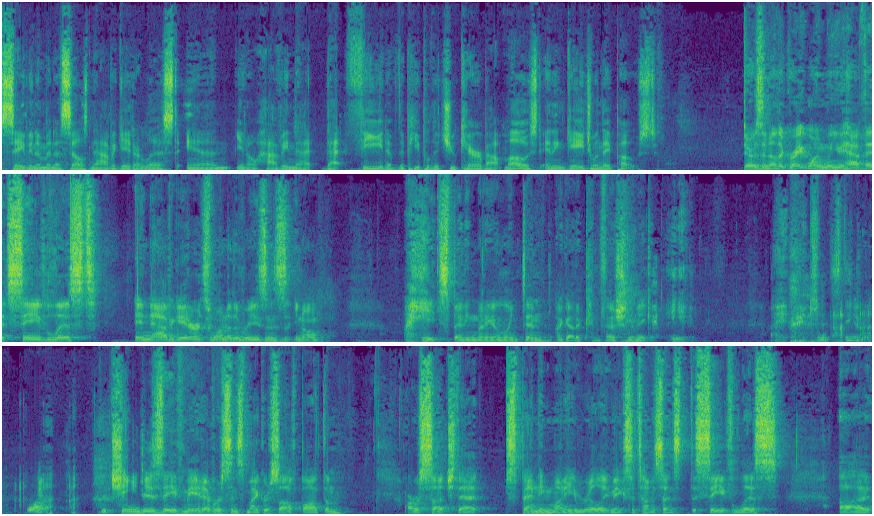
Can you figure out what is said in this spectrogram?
saving them in a sales navigator list and you know having that that feed of the people that you care about most and engage when they post. There's another great one when you have that saved list in Navigator. It's one of the reasons you know I hate spending money on LinkedIn. I got a confession to make. I hate it. I, I can't stand it. But the changes they've made ever since Microsoft bought them are such that spending money really makes a ton of sense. The save lists, uh,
